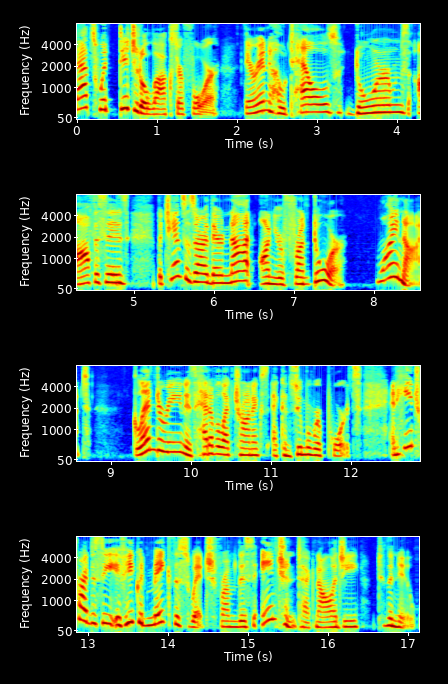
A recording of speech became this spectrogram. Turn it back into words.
that's what digital locks are for. They're in hotels, dorms, offices, but chances are they're not on your front door. Why not? Glenn Derene is head of electronics at Consumer Reports, and he tried to see if he could make the switch from this ancient technology to the new.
